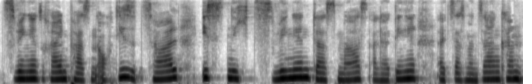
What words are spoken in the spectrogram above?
zwingend reinpassen. Auch diese Zahl ist nicht zwingend das Maß aller Dinge, als dass man sagen kann,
